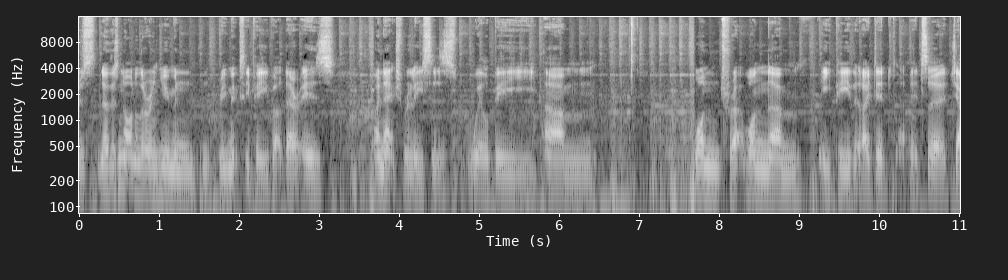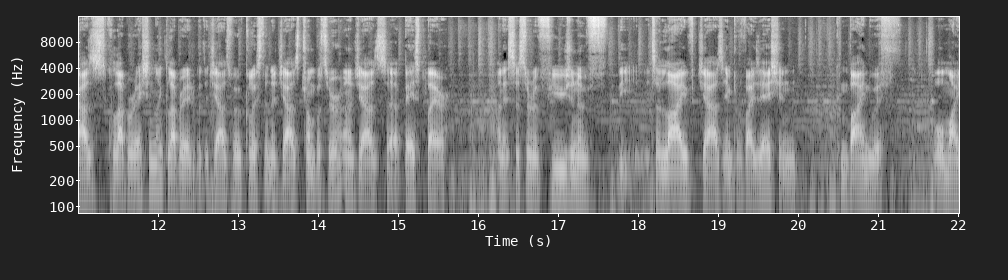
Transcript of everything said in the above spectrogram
There's no, there's not another Inhuman remix EP, but there is. My next releases will be um, one tra- one um, EP that I did. It's a jazz collaboration. I collaborated with a jazz vocalist and a jazz trumpeter and a jazz uh, bass player, and it's a sort of fusion of the. It's a live jazz improvisation combined with all my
